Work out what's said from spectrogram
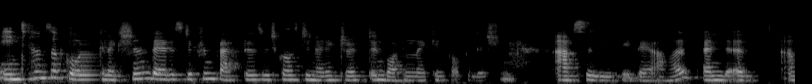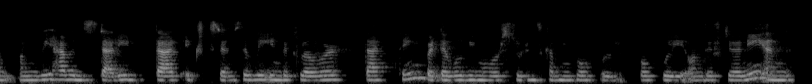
In terms of core collection, there is different factors which cause genetic drift and bottleneck in population. Absolutely, there are. And uh, um, I mean, we haven't studied that extensively in the Clover that thing, but there will be more students coming hopefully, hopefully on this journey and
